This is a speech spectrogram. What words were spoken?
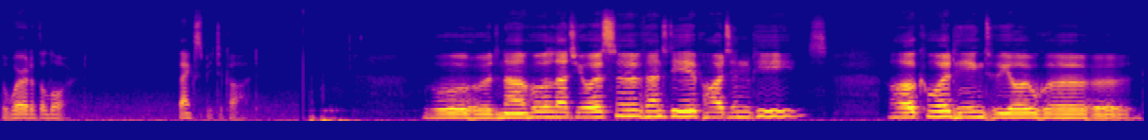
The word of the Lord. Thanks be to God. Lord, now let your servant depart in peace, according to your word.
